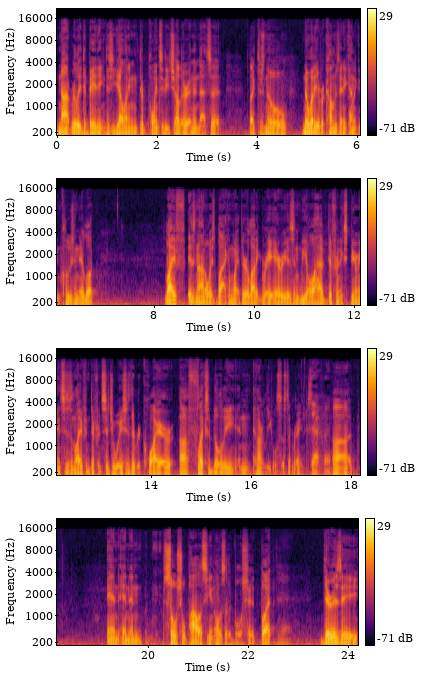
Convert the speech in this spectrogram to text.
not really debating, just yelling their points at each other, and then that's it. Like there's no nobody ever comes to any kind of conclusion there. Look, life is not always black and white. There are a lot of gray areas, and we all have different experiences in life and different situations that require uh, flexibility in, in our legal system, right? Exactly. Uh, and and then social policy and all this other bullshit. But there is a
